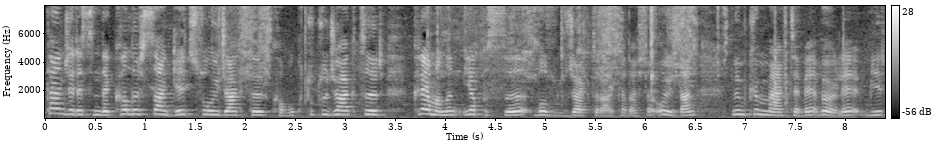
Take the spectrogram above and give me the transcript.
Tenceresinde kalırsa geç soğuyacaktır, kabuk tutacaktır. Kremanın yapısı bozulacaktır arkadaşlar. O yüzden mümkün mertebe böyle bir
